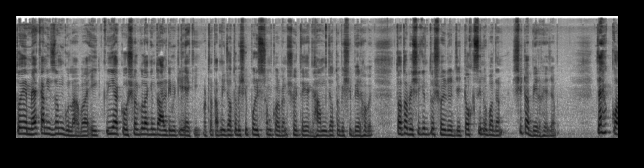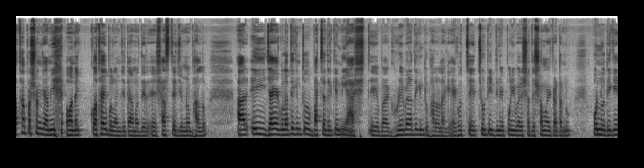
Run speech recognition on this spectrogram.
তো এই মেকানিজমগুলা বা এই ক্রিয়া কৌশলগুলো কিন্তু আলটিমেটলি একই। অর্থাৎ আপনি যত বেশি পরিশ্রম করবেন, শরীর থেকে ঘাম যত বেশি বের হবে, তত বেশি কিন্তু শরীরের যে টক্সিন উপাদান, সেটা বের হয়ে যাবে। যাই হোক, কথা প্রসঙ্গে আমি অনেক কথাই বললাম যেটা আমাদের স্বাস্থ্যের জন্য ভালো। আর এই জায়গাগুলোতে কিন্তু বাচ্চাদেরকে নিয়ে আসতে বা ঘুরে বেড়াতে কিন্তু ভালো লাগে। এক হচ্ছে ছুটির দিনে পরিবারের সাথে সময় কাটানো। অন্যদিকে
